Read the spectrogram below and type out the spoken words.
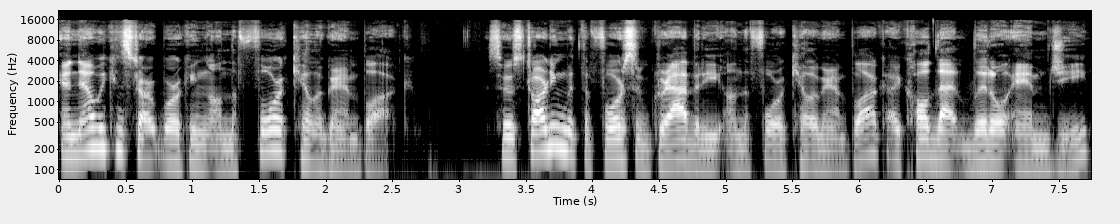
And now we can start working on the four kilogram block. So starting with the force of gravity on the four kilogram block, I called that little mg.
